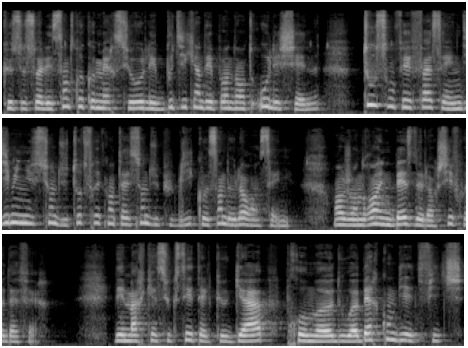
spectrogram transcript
que ce soit les centres commerciaux, les boutiques indépendantes ou les chaînes. Tous ont fait face à une diminution du taux de fréquentation du public au sein de leur enseigne, engendrant une baisse de leur chiffre d'affaires. Des marques à succès telles que Gap, Promode ou Abercrombie Fitch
